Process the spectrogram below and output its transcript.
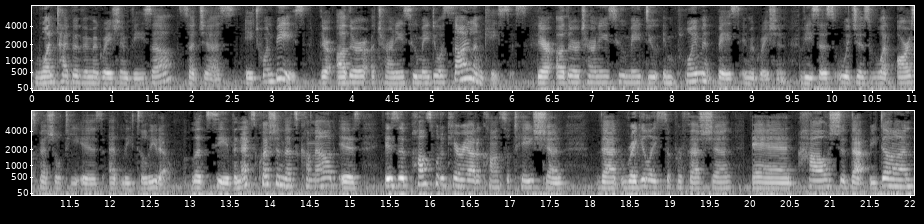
one type of immigration visa such as H1Bs. There are other attorneys who may do asylum cases. There are other attorneys who may do employment-based immigration visas, which is what our specialty is at Lee Toledo. Let's see. The next question that's come out is is it possible to carry out a consultation that regulates the profession and how should that be done?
